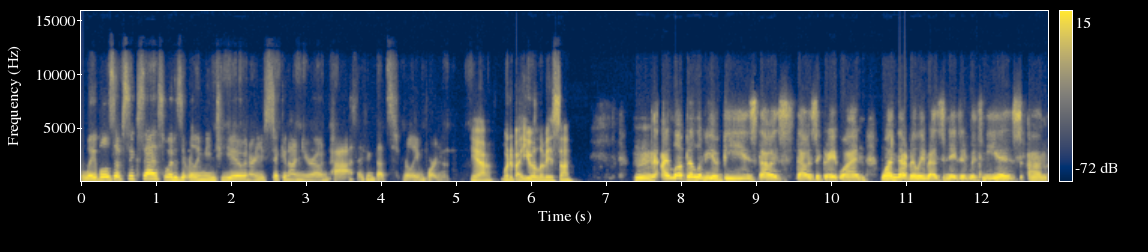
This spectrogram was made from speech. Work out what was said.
labels of success. What does it really mean to you? And are you sticking on your own path? I think that's really important. Yeah. What about you, Olivia Sun? Hmm, I loved Olivia B's. That was that was a great one. One that really resonated with me is um,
